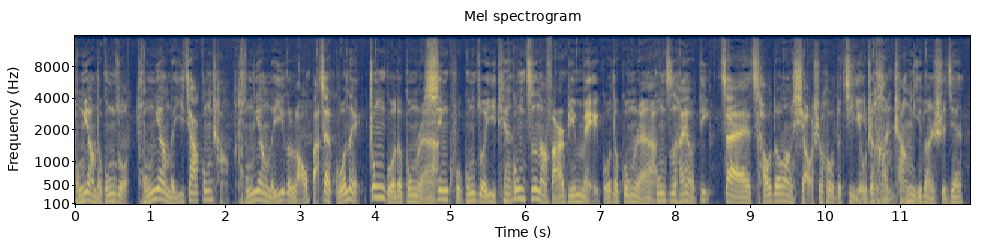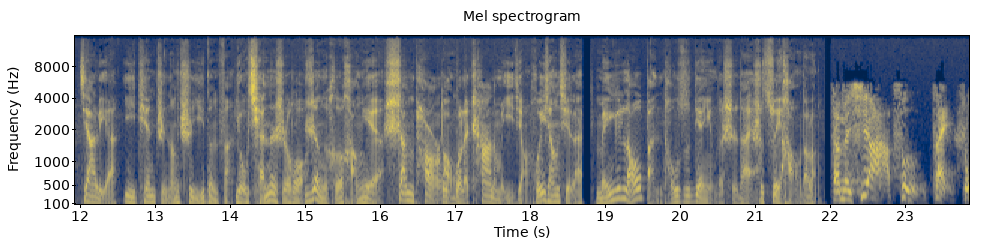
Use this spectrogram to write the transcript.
同样的工作，同样的一家工厂，同样的一个老板，在国内，中国的工人啊，辛苦工作一天，工资呢反而比美国的工人啊工资还要低。在曹德旺小时候的记忆，有着很长一段时间，家里啊一天只能吃一顿饭。有钱的时候，任何行业山炮都过来插那么一脚。回想起来，煤老板投资电影的时代啊是最好的了。咱们下次再说。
